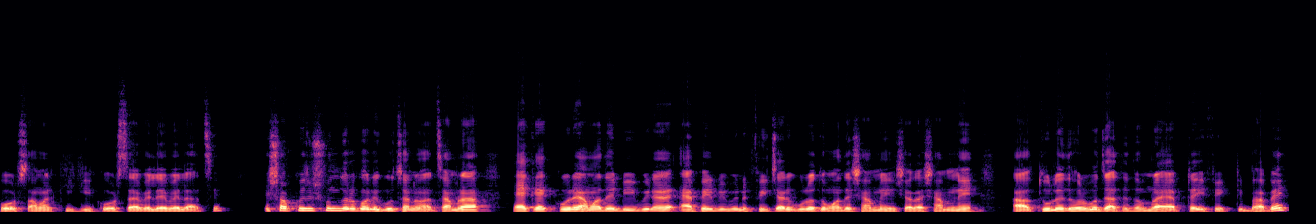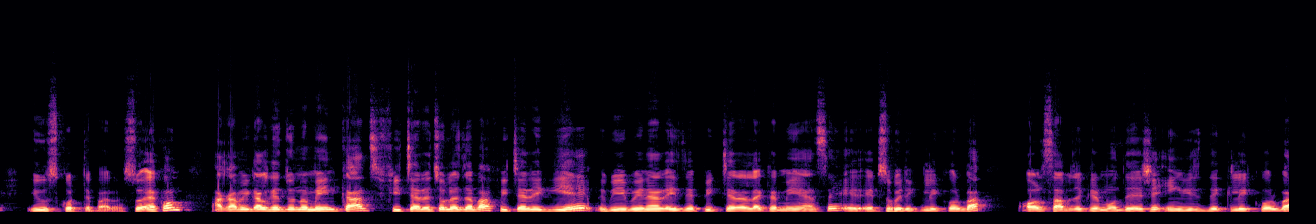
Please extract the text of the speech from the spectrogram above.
কোর্স, আমার কি, কি কোর্স অ্যাভেলেবেল আছে। এ সবকিছু সুন্দর করে গুছানো আছে। আমরা এক, এক করে আমাদের বিবিনার অ্যাপের বিভিন্ন ফিচারগুলো তোমাদের সামনে ইনশাআল্লাহ সামনে তুলে ধরবো যাতে তোমরা অ্যাপটা ইফেক্টিভ ভাবে ইউজ করতে পারো। সো এখন আগামীকালকের জন্য মেইন কাজ ফিচারে চলে যাবা। ফিচারে গিয়ে বিবিনার এই যে পিকচারাল একটা মেয়ে আছে এর ছবিটি ক্লিক করবা। অল সাবজেক্টের মধ্যে এসে ইংলিশ দিয়ে ক্লিক করবা।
